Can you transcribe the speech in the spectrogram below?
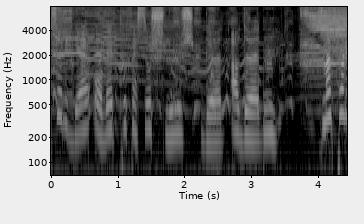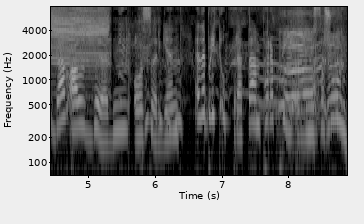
sørger over professor Slurs død av døden. Som en følge av all døden og sorgen er det blitt oppretta en paraplyorganisasjon,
